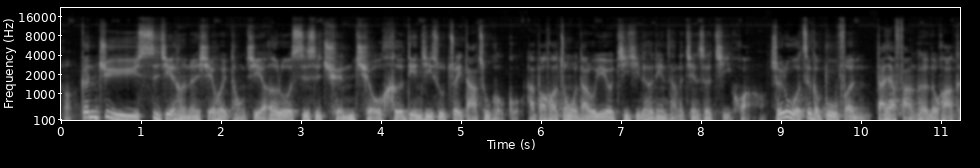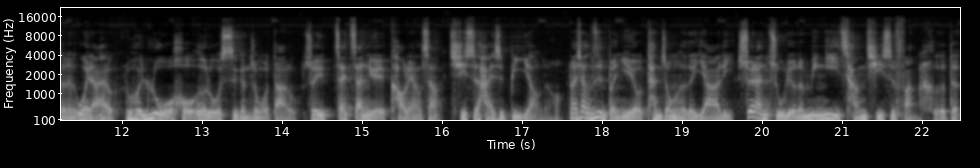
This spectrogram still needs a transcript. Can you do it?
哦。根据世界核能协会统计啊，俄罗斯是全球核电技术最大出口国，还包括中国大陆也有积极的核电厂的建设计划哦。所以如果这个部分大家反核的话，可能未来还会落后俄罗斯跟中国大陆。所以在战略考量上，其实还是必要的哦。那像日本也有碳中和的压力，虽然主流的民意长期是反核的，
